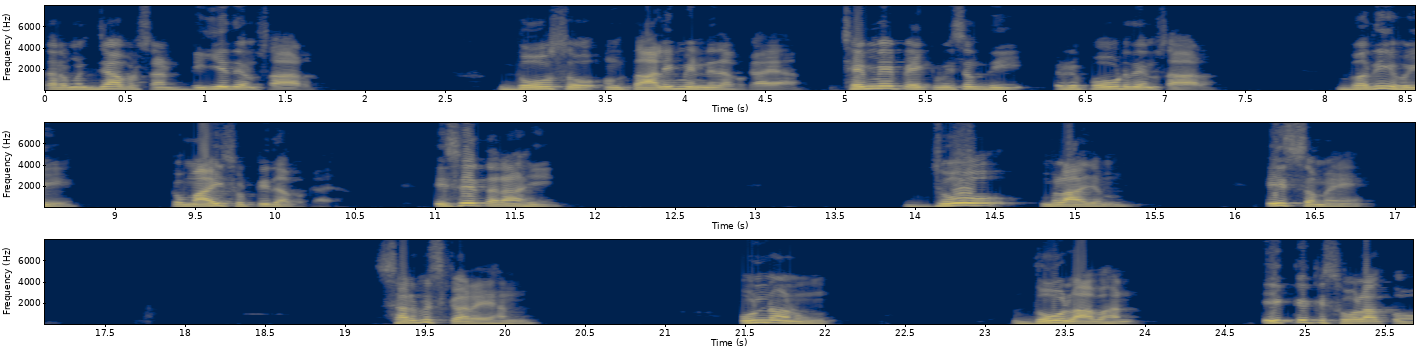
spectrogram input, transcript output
53% ਡੀਏ ਦੇ ਅਨੁਸਾਰ 239 ਮਹੀਨੇ ਦਾ ਬਕਾਇਆ ਛੇਵੇਂ ਪੇ ਕਮਿਸ਼ਨ ਦੀ ਰਿਪੋਰਟ ਦੇ ਅਨੁਸਾਰ ਵਧੀ ਹੋਈ ਕਮਾਈ ਛੁੱਟੀ ਦਾ ਬਕਾਇਆ। ਇਸੇ ਤਰ੍ਹਾਂ ਹੀ ਜੋ ਮੁਲਾਜ਼ਮ ਇਸ ਸਮੇਂ ਸਰਵਿਸ ਕਰ ਰਹੇ ਹਨ, ਉਹਨਾਂ ਨੂੰ ਦੋ ਲਾਭ ਹਨ। ਇੱਕ ਇੱਕ 16 ਤੋਂ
